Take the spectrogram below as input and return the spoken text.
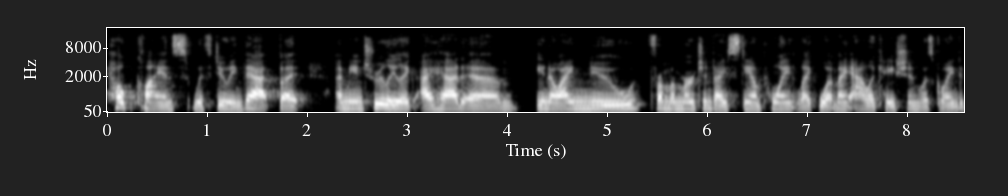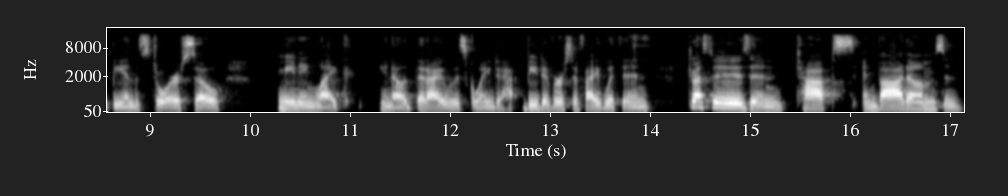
help clients with doing that, but I mean, truly, like I had, um, you know, I knew from a merchandise standpoint, like what my allocation was going to be in the store. So, meaning like, you know, that I was going to ha- be diversified within dresses and tops and bottoms and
